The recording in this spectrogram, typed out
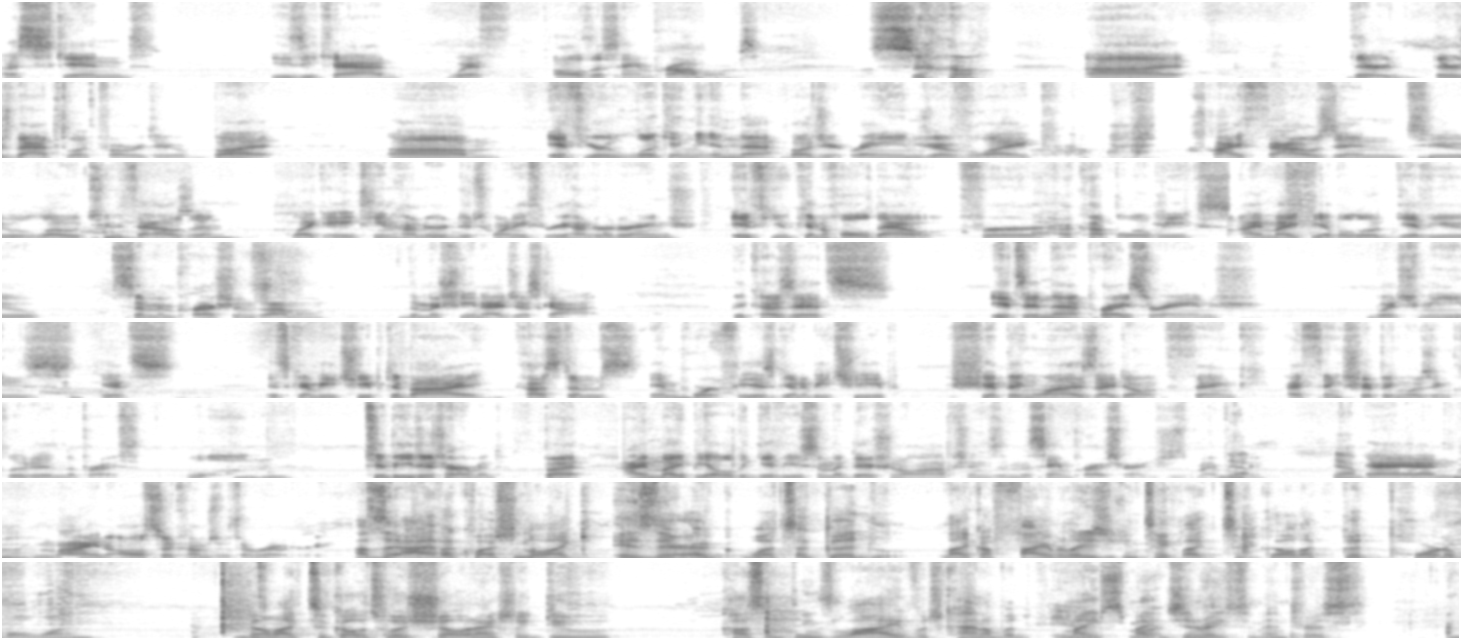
a skinned EzCad with all the same problems. So uh, there, there's that to look forward to. But um, if you're looking in that budget range of like high thousand to low two thousand, like eighteen hundred to twenty three hundred range, if you can hold out for a couple of weeks, I might be able to give you some impressions on the machine I just got because it's it's in that price range, which means it's it's going to be cheap to buy. Customs import fee is going to be cheap. Shipping wise, I don't think I think shipping was included in the price. Well, Mhm. To be determined, but I might be able to give you some additional options in the same price range. Is my Yeah, point. yeah. And Hmm. mine also comes with a rotary. I'll say I have a question. Like, is there a what's a good like a fiber laser you can take like to go like good portable one? You know, like to go to a show and actually do custom things live, which kind of would EM might Smart. might generate some interest.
